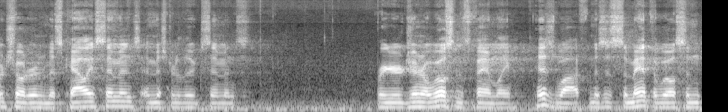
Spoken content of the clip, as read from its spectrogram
Their children, Miss Callie Simmons and Mr. Luke Simmons. Brigadier General Wilson's family, his wife, Mrs. Samantha Wilson,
